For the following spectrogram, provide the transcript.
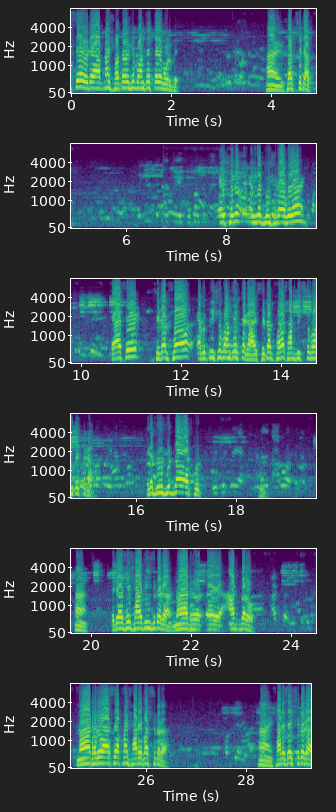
আছে, ওটা আপনার সতেরোশো পঞ্চাশ টাকা পড়বে। হ্যাঁ সব সেট আপ এই ছোট এগুলো দুইশো টাকা করে। আছে সেট আপ সহ একত্রিশশো পঞ্চাশ টাকা। সেট আপ ছাড়া ছাব্বিশশো পঞ্চাশ টাকা। এটা দুই ফুট বা এক ফুট আরও হ্যাঁ এটা আছে সাড়ে তিনশো টাকা, নয় আট আট বার। নয় আঠারো আছে আপনার সাড়ে পাঁচশো টাকা। হ্যাঁ সাড়ে চারশো টাকা।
